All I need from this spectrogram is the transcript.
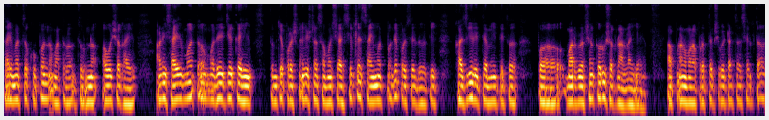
साईमतचं कूपन मात्र जोडणं आवश्यक आहे. आणि साईमतमध्ये जे काही तुमचे प्रश्नगिष्ट समस्या असतील ते साईमतमध्ये प्रसिद्ध होतील. खाजगीरित्या मी त्याचं प मार्गदर्शन करू शकणार नाही आहे. आपणाला मला प्रत्यक्ष भेटायचं असेल तर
